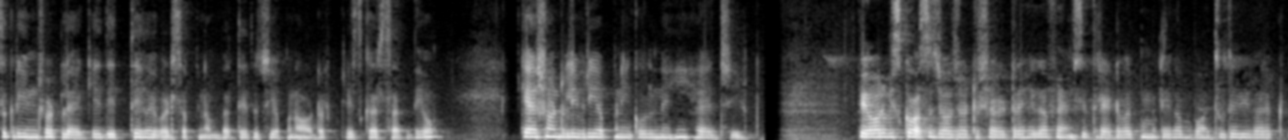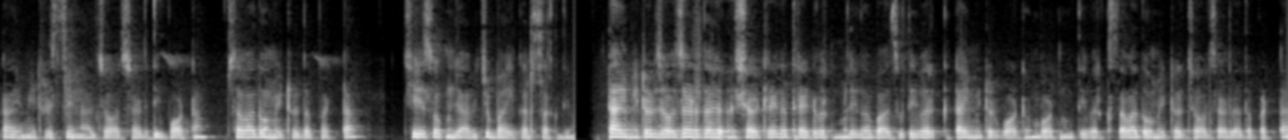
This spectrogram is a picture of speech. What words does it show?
ਸਕਰੀਨਸ਼ਾਟ ਲੈ ਕੇ ਦਿੱਤੇ ਹੋਏ WhatsApp ਨੰਬਰ ਤੇ ਤੁਸੀਂ ਆਪਣਾ ਆਰਡਰ ਪਲੇਸ ਕਰ ਸਕਦੇ ਹੋ। ਕੈਸ਼ ਔਨ ਡਿਲੀਵਰੀ ਆਪਣੇ ਕੋਲ ਨਹੀਂ ਹੈ ਜੀ। ਪਿਓਰ ਵਿਸਕੋਸ ਜਾਰਜਟ ਸ਼ਰਟ ਰਹੇਗਾ ਫੈਂਸੀ ਥ੍ਰੈਡ ਵਰਕ ਮਿਲੇਗਾ, ਬਾਜੂ ਤੇ ਵੀ ਵਰਕ 2.5 ਮੀਟਰ ਇਸ ਦੇ ਨਾਲ ਜਾਰਜਟ ਦੀ ਬਾਟਮ ਸਵਾ ਦੋ ਮੀਟਰ ਦੁਪੱਟਾ 650 ਵਿੱਚ ਬਾਈ ਕਰ ਸਕਦੇ ਹੋ। 2.5 ਮੀਟਰ ਜਾਰਜਟ ਦਾ ਸ਼ਰਟ ਰਹੇਗਾ ਥ੍ਰੈਡ ਵਰਕ ਮਿਲੇਗਾ, ਬਾਜੂ ਤੇ ਵਰਕ 2.5 ਮੀਟਰ ਬਾਟਮ ਬਾਟਮ ਤੇ ਵਰਕ ਸਵਾ ਦੋ ਮੀਟਰ ਜਾਰਜਟ ਦਾ ਦੁਪੱਟਾ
